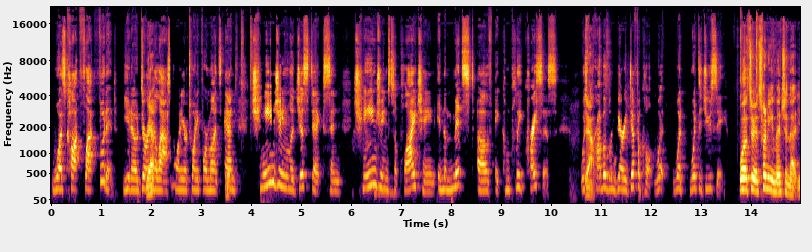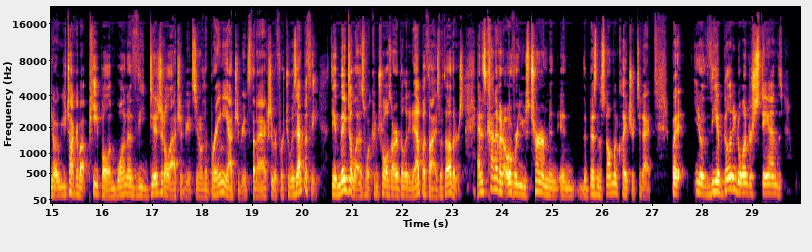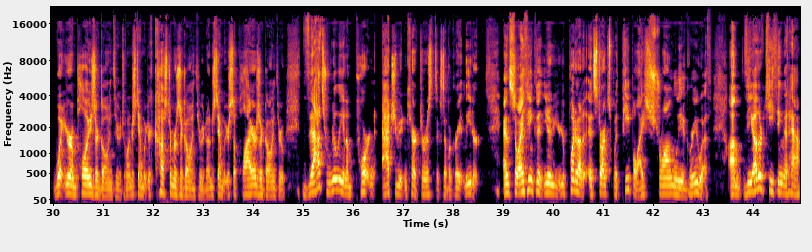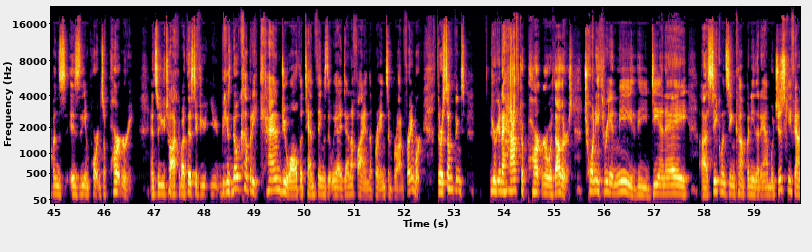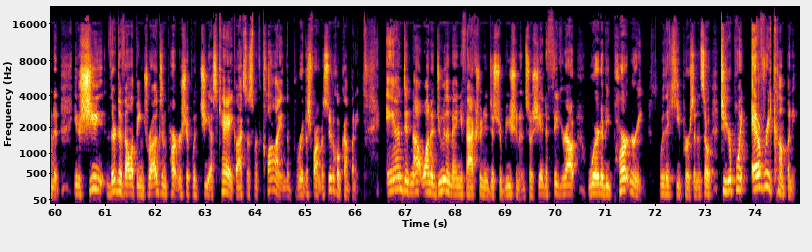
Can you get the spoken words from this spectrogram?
was caught flat-footed you know during yeah. the last 20 or 24 months and changing logistics and changing mm-hmm. supply chain in the midst of a complete crisis was yeah. probably very difficult what what what did you see well, it's, it's funny you mentioned that. You know, you talk about people, and one of the digital attributes, you know, the brainy attributes that I actually refer to as empathy. The amygdala is what controls our ability to empathize with others, and it's kind of an overused term in in the business nomenclature today. But you know, the ability to understand what your employees are going through, to understand what your customers are going through, to understand what your suppliers are going through. That's really an important attribute and characteristics of a great leader. And so I think that you know your point about it, it starts with people. I strongly agree with. Um, the other key thing that happens is the importance of partnering. And so you talk about this if you, you, because no company can do all the 10 things that we identify in the brains and brawn framework. There are some things you're going to have to partner with others. 23andMe, the DNA uh, sequencing company that Anne Wojcicki founded, you know, she they're developing drugs in partnership with GSK, GlaxoSmithKline, the British pharmaceutical company. Anne did not want to do the manufacturing and distribution, and so she had to figure out where to be partnering with a key person. And so, to your point, every company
